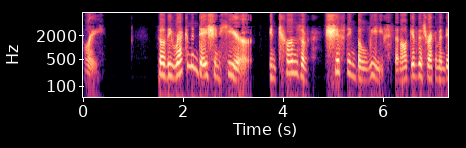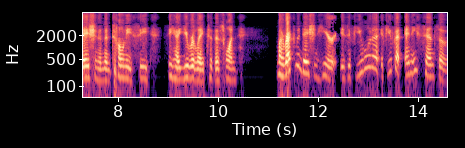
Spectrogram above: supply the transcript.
free. So the recommendation here in terms of shifting beliefs, and I'll give this recommendation and then Tony see, see how you relate to this one, my recommendation here is if you want to, if you've got any sense of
